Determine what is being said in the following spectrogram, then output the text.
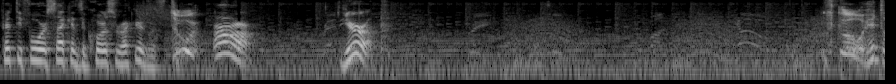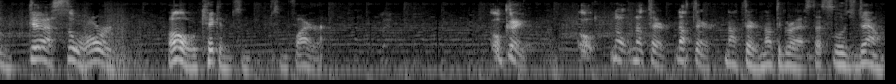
54 seconds of course record. Let's do it. Ah! Europe. Let's. Hit the gas so hard. Oh, kicking some, some fire. Okay. Oh, no, not there. Not there. Not there. Not the grass. That slows you down.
